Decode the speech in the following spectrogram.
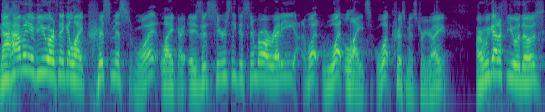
Now, how many of you are thinking like Christmas? What? Like, is it seriously December already? What? What lights? What Christmas tree? Right? All right, we got a few of those.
